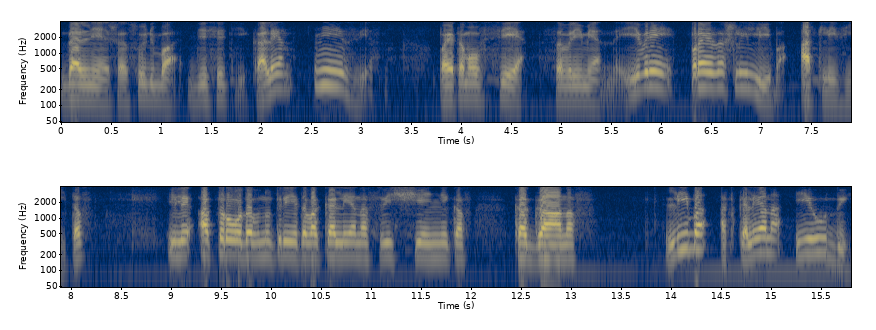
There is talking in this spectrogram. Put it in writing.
Дальнейшая судьба десяти колен неизвестна, поэтому все современные евреи произошли либо от левитов, или от рода внутри этого колена священников, каганов, либо от колена Иуды,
